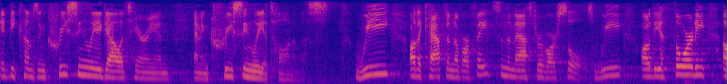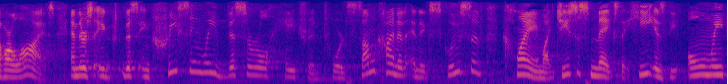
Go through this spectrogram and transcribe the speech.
it becomes increasingly egalitarian and increasingly autonomous. We are the captain of our fates and the master of our souls. We are the authority of our lives. And there's this increasingly visceral hatred towards some kind of an exclusive claim, like Jesus makes, that he is the only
